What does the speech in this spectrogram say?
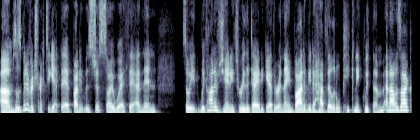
Um, so it was a bit of a trek to get there, but it was just so worth it. And then. So we, we kind of journeyed through the day together and they invited me to have their little picnic with them. And I was like,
